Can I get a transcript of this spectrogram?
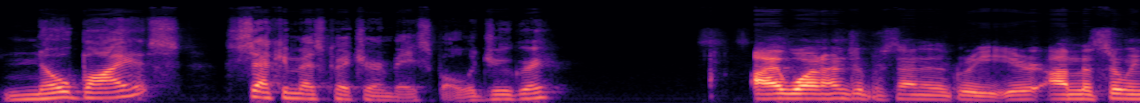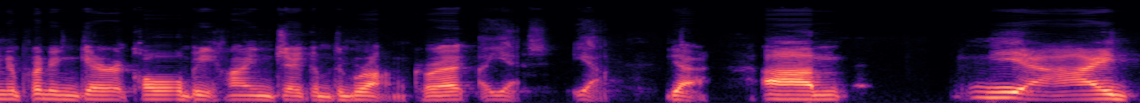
no bias, second best pitcher in baseball. Would you agree? I 100% agree. You're, I'm assuming you're putting Gerrit Cole behind Jacob DeGrom, correct? Uh, yes. Yeah. Yeah. Um, yeah. I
